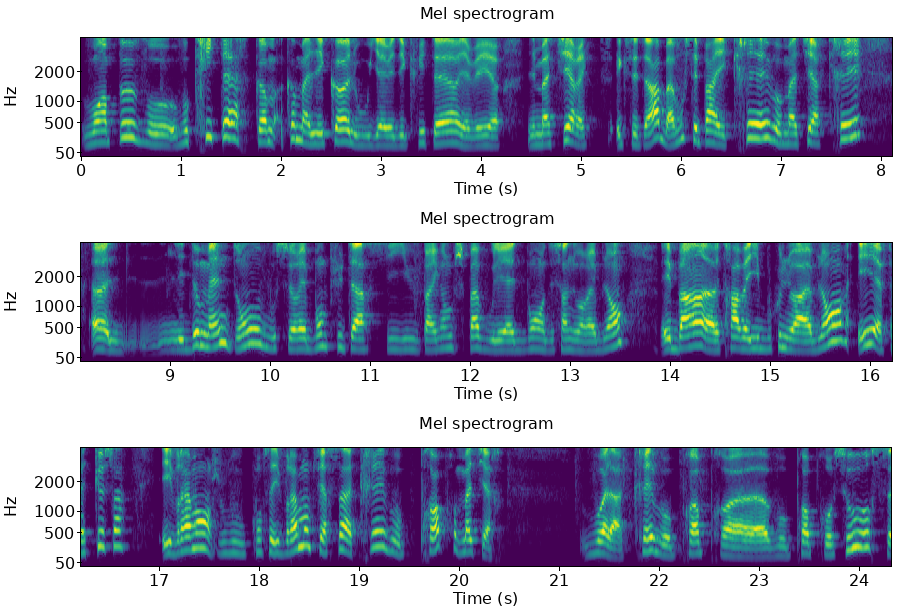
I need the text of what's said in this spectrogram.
vos un peu vos, vos critères comme comme à l'école où il y avait des critères il y avait les matières etc bah vous c'est pareil créez vos matières créez euh, les domaines dont vous serez bon plus tard. Si par exemple, je sais pas, vous voulez être bon en dessin noir et blanc, et eh ben euh, travaillez beaucoup le noir et blanc et euh, faites que ça. Et vraiment, je vous conseille vraiment de faire ça, créer vos propres matières. Voilà, créez vos propres vos propres ressources,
